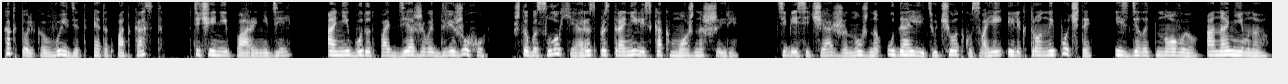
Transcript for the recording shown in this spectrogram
Как только выйдет этот подкаст, в течение пары недель они будут поддерживать движуху, чтобы слухи распространились как можно шире. Тебе сейчас же нужно удалить учетку своей электронной почты и сделать новую, анонимную.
